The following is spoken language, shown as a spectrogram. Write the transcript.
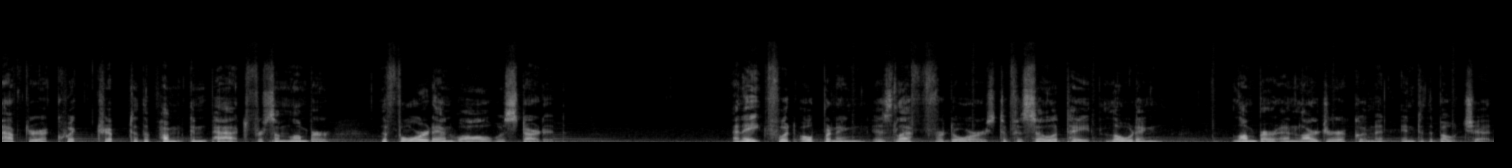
After a quick trip to the pumpkin patch for some lumber, the forward end wall was started. An 8-foot opening is left for doors to facilitate loading lumber and larger equipment into the boat shed.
